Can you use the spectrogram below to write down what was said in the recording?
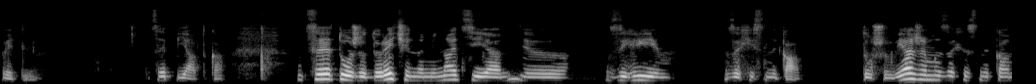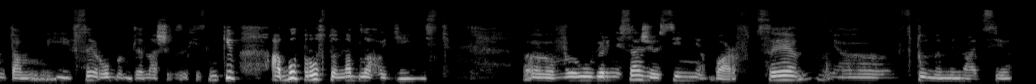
петлі. Це п'ятка. Це теж, до речі, номінація е, зігрієм захисника. То, що в'яжемо захисникам там і все робимо для наших захисників, або просто на благодійність е, в, у вернісажі осінніх барв. Це е, в ту номінацію.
